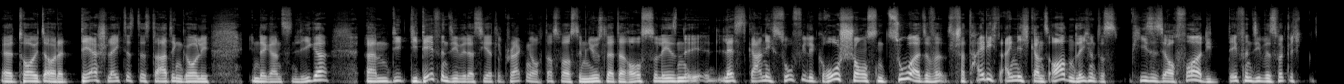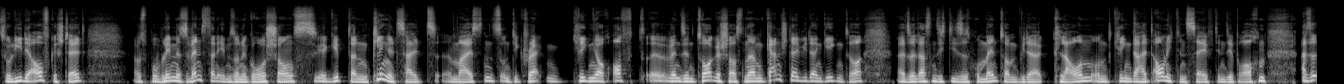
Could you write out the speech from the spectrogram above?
äh, Torhüter oder der schlechteste Starting-Goalie in der ganzen Liga. Ähm, die, die Defensive der Seattle Kraken, auch das war aus dem Newsletter rauszulesen, äh, lässt gar nicht so viele Großchancen zu, also verteidigt eigentlich ganz ordentlich und das hieß es ja auch vorher, die Defensive ist wirklich solide aufgestellt. Aber das Problem ist, wenn es dann eben so eine Großchance gibt, dann klingelt es halt äh, meistens und die Kraken kriegen auch oft, äh, wenn sie ein Tor geschossen geschossen haben, ganz schnell wieder ein Gegentor. Also lassen sich dieses Momentum wieder klauen und kriegen da halt auch nicht den Safe, den sie brauchen. Also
